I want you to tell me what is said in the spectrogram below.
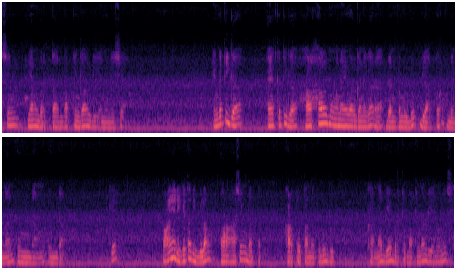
asing yang bertempat tinggal di Indonesia. Yang ketiga, ayat ketiga, hal-hal mengenai warga negara dan penduduk diatur dengan undang-undang. Oke. Makanya di kita dibilang orang asing dapat kartu tanda penduduk karena dia bertempat tinggal di Indonesia.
